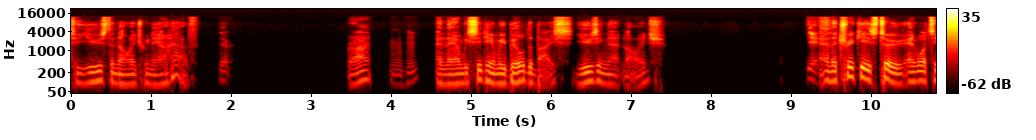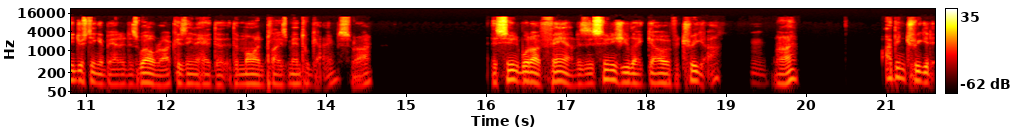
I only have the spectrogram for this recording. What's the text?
to use the knowledge we now have. Yep. Right. Mm-hmm. And then we sit here and we build the base using that knowledge. Yes. And the trick is too, and what's interesting about it as well, right? Because know how the, the mind plays mental games, right? As soon what I've found is as soon as you let go of a trigger, Hmm. right? I've been triggered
